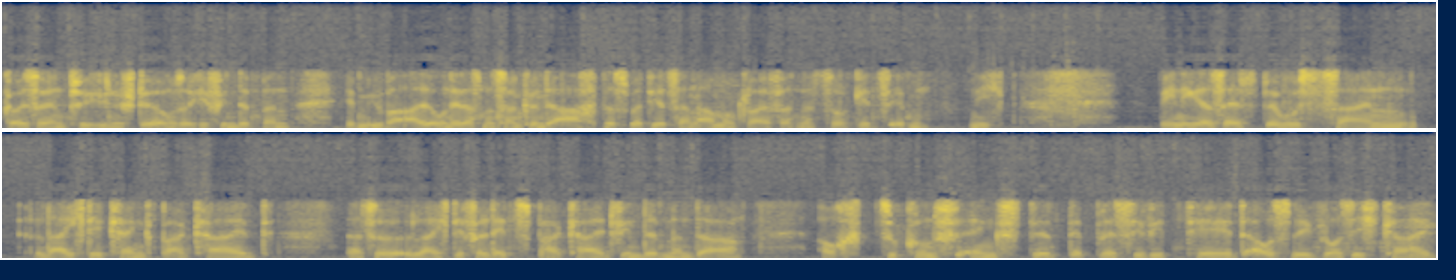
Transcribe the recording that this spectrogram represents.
größeren psychischen Störung. Solche findet man eben überall, ohne dass man sagen könnte, ach, das wird jetzt ein Amokläufer. So geht es eben nicht. Weniger Selbstbewusstsein, leichte Kränkbarkeit, also leichte Verletzbarkeit findet man da. Auch Zukunftsängste, Depressivität, Ausweglosigkeit,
